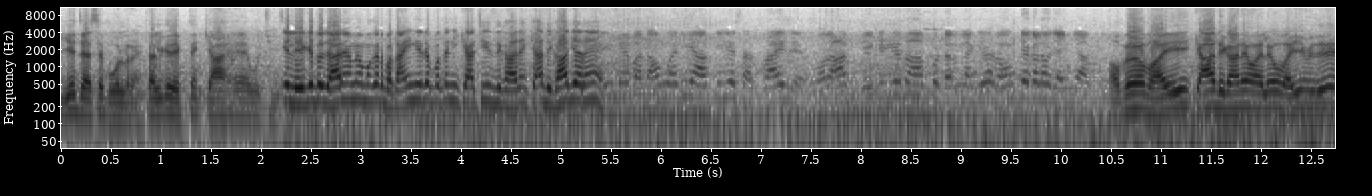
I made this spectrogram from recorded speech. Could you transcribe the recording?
ये जैसे बोल रहे हैं। चल के देखते हैं क्या है वो चीज़। ये लेके तो जा रहे हैं हमें मगर बता ही नहीं रहे पता नहीं क्या चीज़ दिखा रहे हैं क्या दिखा क्या रहे हैं। मैं बताऊँगा नहीं आपके लिए सरप्राइज़ है। और आप देखेंगे तो आपको डर लगेगा रोंगटे खड़े हो जाएँगे आप अबे भाई क्या दिखाने वाले हो भाई मुझे?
